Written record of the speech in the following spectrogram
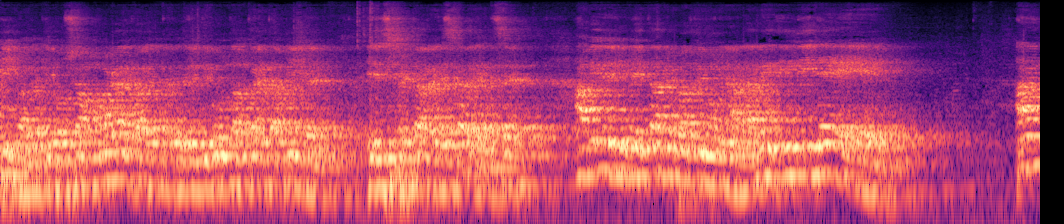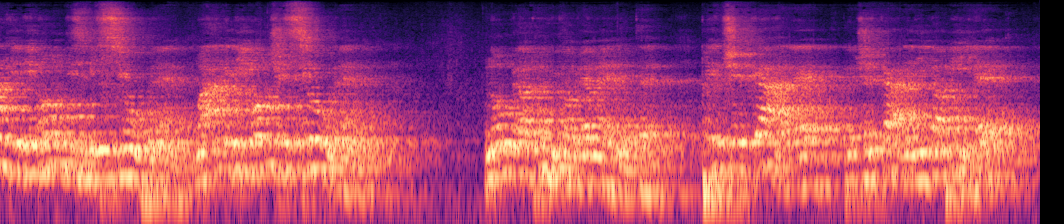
prima, perché possiamo magari fare il rendiconto al 30 aprile e rispettare le scadenze, avere l'inventario patrimoniale, avere delle idee anche di non dismissione, ma anche di concessione, non gratuita ovviamente, per cercare, per cercare di capire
